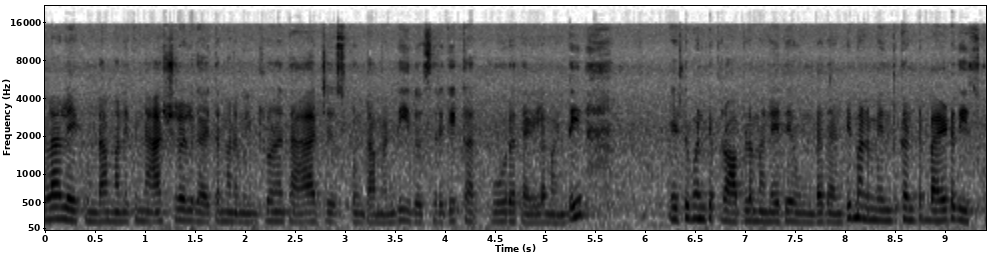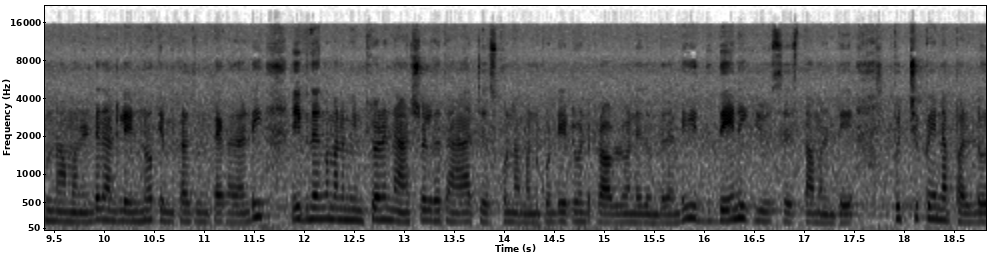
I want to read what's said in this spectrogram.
అలా లేకుండా మనకి న్యాచురల్గా అయితే మనం ఇంట్లోనే తయారు చేసుకుంటామండి. ఇది ఒకసరికి కర్పూర తైలం అండి. ఎటువంటి ప్రాబ్లం అనేది ఉండదండి. మనం ఎందుకంటే బయట తీసుకున్నామనంటే దాంట్లో ఎన్నో కెమికల్స్ ఉంటాయి కదండి. ఈ విధంగా మనం ఇంట్లోనే న్యాచురల్గా తయారు చేసుకున్నాం అనుకోండి ఎటువంటి ప్రాబ్లం అనేది ఉండదండి. ఇది దేనికి యూజ్ చేస్తామంటే పుచ్చిపోయిన పళ్ళు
